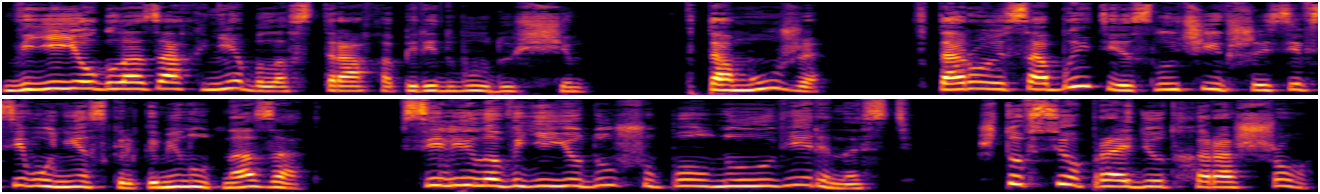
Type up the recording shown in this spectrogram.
В ее глазах не было страха перед будущим. К тому же, второе событие, случившееся всего несколько минут назад, вселило в ее душу полную уверенность, что все пройдет хорошо.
